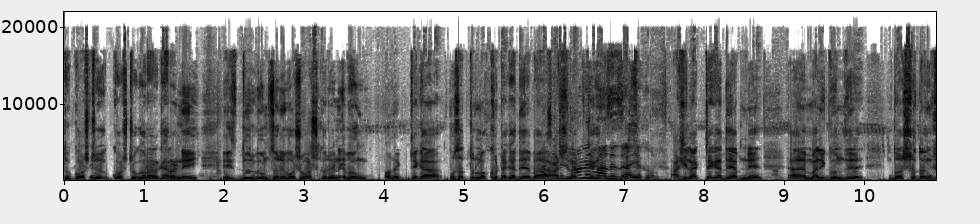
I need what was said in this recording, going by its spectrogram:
তো কষ্ট কষ্ট করার কারণেই এই দুর্গম চরে বসবাস করেন এবং অনেক টাকা পঁচাত্তর লক্ষ টাকা দেয় বা আশি লাখ টাকা আশি লাখ টাকা দিয়ে আপনি মানিকগঞ্জে দশ শতাংশ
